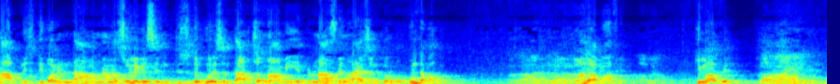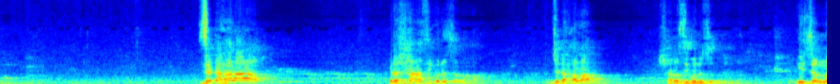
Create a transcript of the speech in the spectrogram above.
না, আপনি যদি বলেন, না, আমার নানা চলে গেছে, মুক্তিযুদ্ধ করেছেন, তার জন্য আমি একটু নাচ গানের আয়োজন করব। কোনটা ভালো? দোয়া মাহফিল। কি মাহফিল? যেটা হারাম এটা সারা জীবনের জন্য হারাম যেটা হালাল সারা জীবনের জন্য হালাল। এই জন্য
